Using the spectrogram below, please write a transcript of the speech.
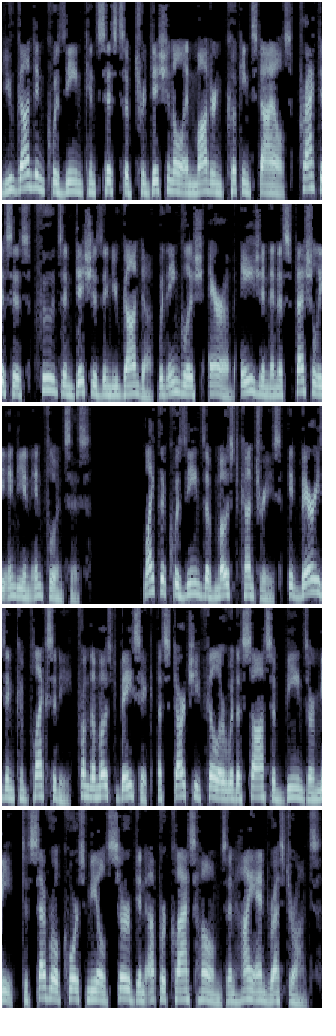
Ugandan cuisine consists of traditional and modern cooking styles, practices, foods and dishes in Uganda, with English, Arab, Asian and especially Indian influences. Like the cuisines of most countries, it varies in complexity, from the most basic, a starchy filler with a sauce of beans or meat, to several course meals served in upper-class homes and high-end restaurants.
